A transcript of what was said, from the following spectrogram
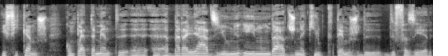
e ficamos completamente uh, abaralhados e inundados naquilo que temos de, de fazer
